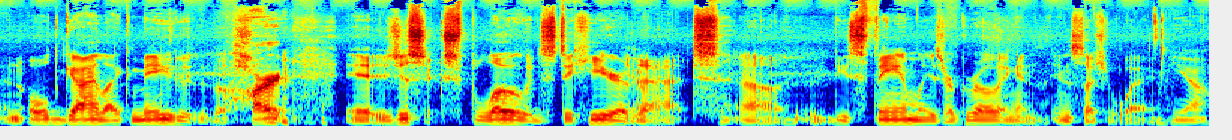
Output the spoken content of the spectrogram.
an old guy like me, the heart it just explodes to hear yeah. that uh, these families are growing in, in such a way. Yeah.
